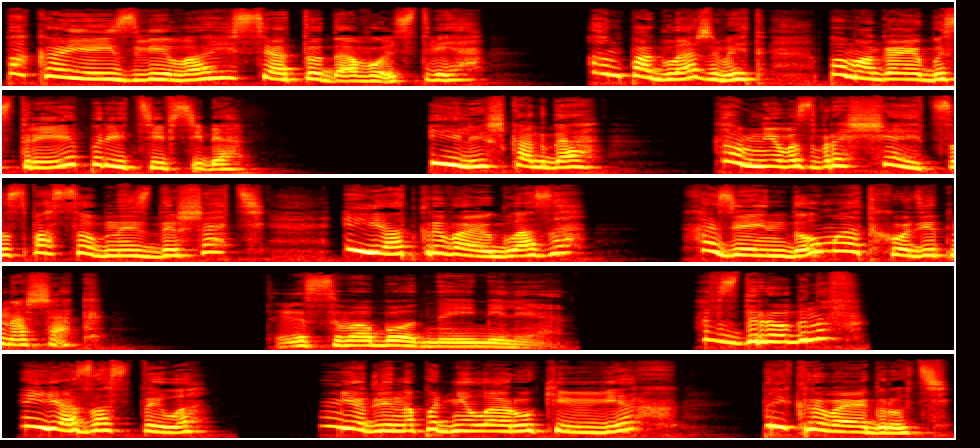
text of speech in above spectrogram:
пока я извиваюсь от удовольствия. Он поглаживает, помогая быстрее прийти в себя. И лишь когда ко мне возвращается способность дышать, и я открываю глаза, хозяин дома отходит на шаг. «Ты свободна, Эмилия». Вздрогнув, я застыла. медленно подняла руки вверх, прикрывая грудь.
